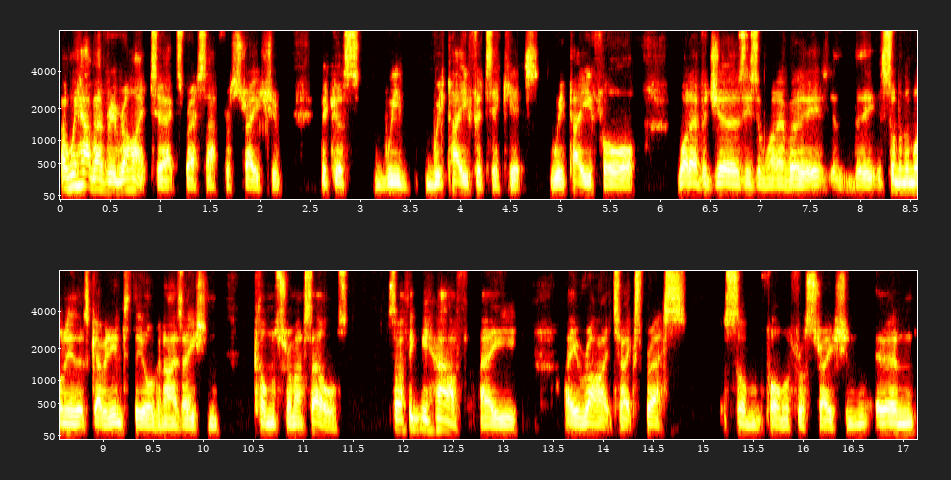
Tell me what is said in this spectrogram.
and we have every right to express our frustration because we we pay for tickets, we pay for whatever jerseys and whatever the, some of the money that's going into the organisation comes from ourselves. So I think we have a a right to express some form of frustration, and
